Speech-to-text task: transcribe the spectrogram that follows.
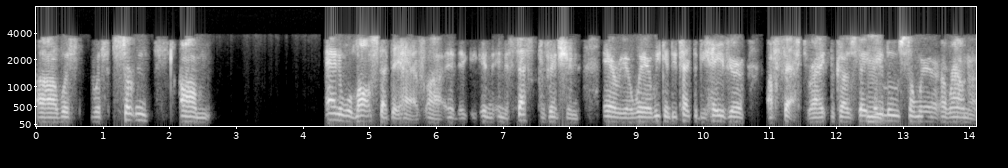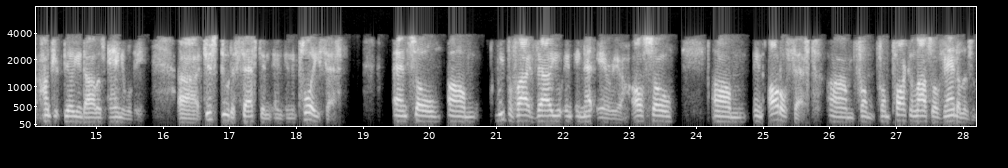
uh, with with certain um, annual loss that they have uh, in, in, the theft prevention area where we can detect the behavior of theft, right? Because they, mm. they lose somewhere around a hundred billion dollars annually, uh, just due to theft and, and, and employee theft. And so, um, we provide value in, in that area. Also, um, in auto theft, um, from, from parking lots or vandalism.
